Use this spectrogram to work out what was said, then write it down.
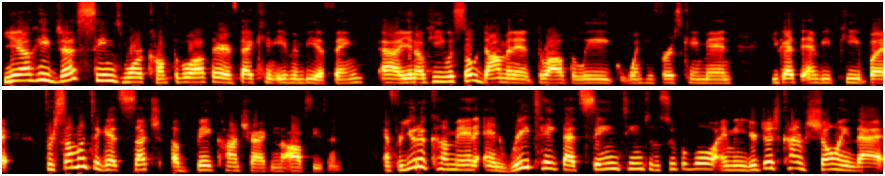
You know, he just seems more comfortable out there, if that can even be a thing. Uh, you know, he was so dominant throughout the league when he first came in. You get the MVP, but for someone to get such a big contract in the offseason and for you to come in and retake that same team to the Super Bowl, I mean, you're just kind of showing that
